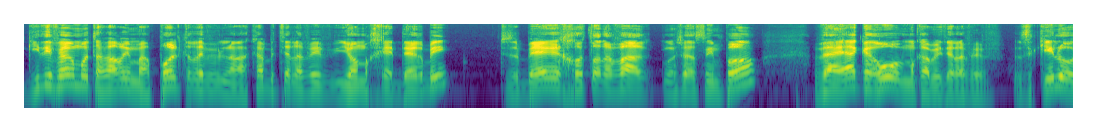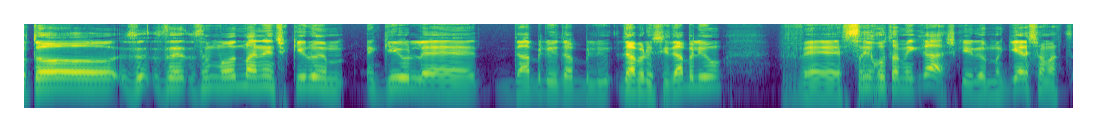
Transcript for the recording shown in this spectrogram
גילי ורמוט עבר מהפועל תל אביב למכבי תל אביב יום אחרי דרבי, שזה בערך אותו דבר כמו שעושים פה, והיה גרוע במכבי תל אביב. זה כאילו אותו... זה, זה, זה מאוד מעניין שכאילו הם הגיעו ל-WCW והסריחו את המגרש, כאילו מגיע לשם הצ-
